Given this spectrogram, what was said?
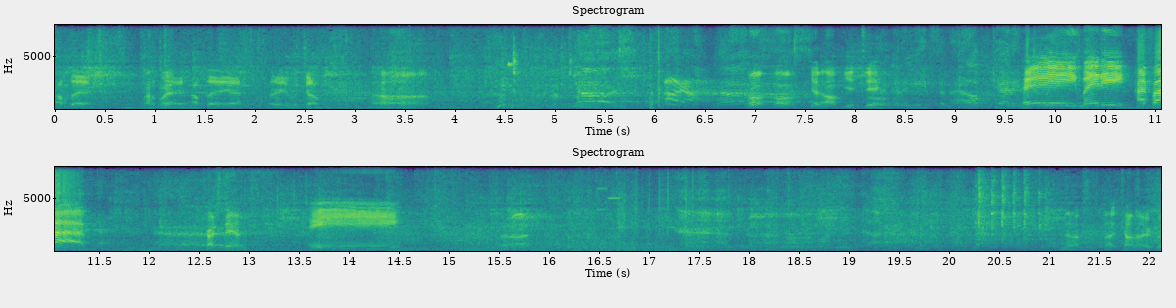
Up there. Up There, where? up there, yeah. Ready? We jump. Ah. Oh, oh, get up, you dick. I'm gonna need some help getting. Hey, matey, high five. Crash down. Hey. Alright. No, that can't open.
